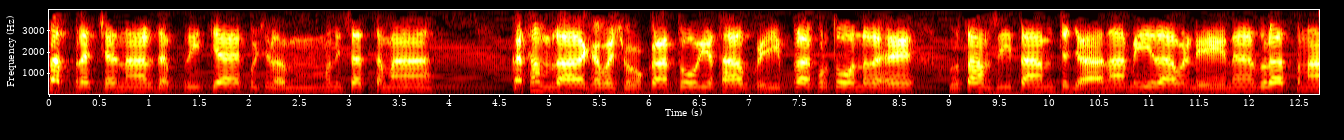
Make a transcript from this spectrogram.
तप्रच्छनार्धप्रीत्या कुशलं मुनिसत्तमा। कथं राघव शोकातो यथा भुयि प्राकृतो नरः वृतां सीतां च जानामि रावणेन दुरात्मना।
